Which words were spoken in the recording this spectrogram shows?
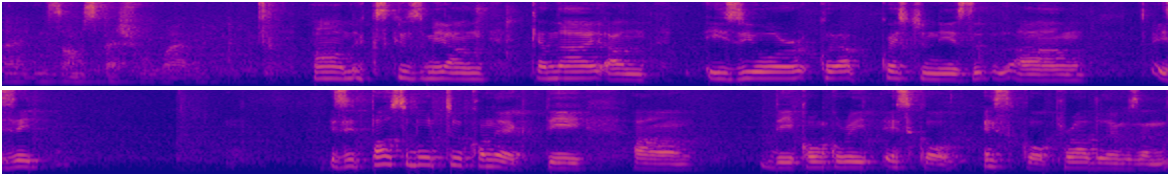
uh, in some special way? Um, excuse me, um, can I, um, is your question is, um, is it, is it possible to connect the, um, the concrete ethical, ethical problems and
